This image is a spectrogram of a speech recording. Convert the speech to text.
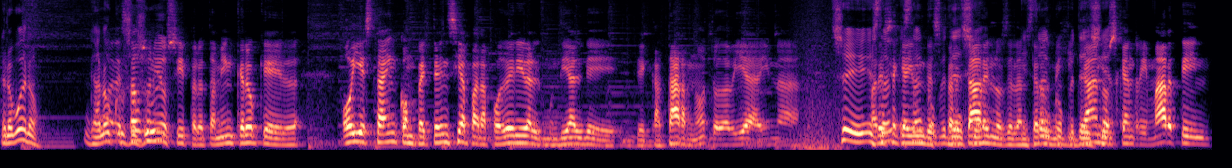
Pero bueno, ganó No, Cruz Estados Azul. Unidos sí, pero también creo que el- hoy está en competencia para poder ir al Mundial de, de Qatar, ¿no? Todavía hay una... Sí, está- Parece que hay un despertar en los delanteros en mexicanos, Henry Martin,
